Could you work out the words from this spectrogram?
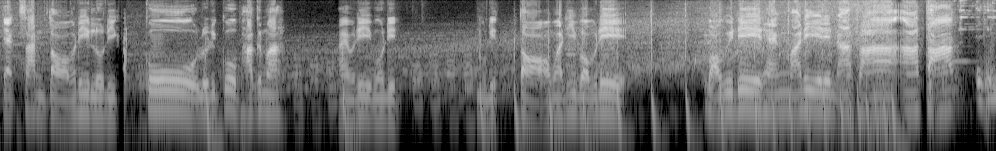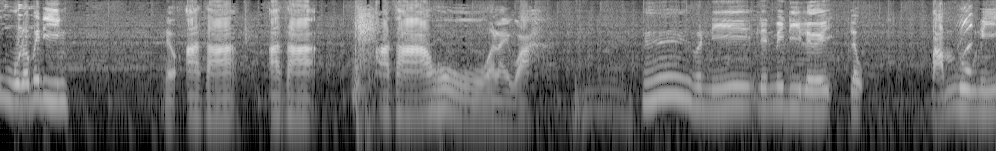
แจ็คสันต่อมาที่โรดิโกโรดิโกพาขึ้นมาให้มาที่โมดิตโมดิตต่อออกมาที่บาวิเดบาวิเดแทงมาที่เอเดนอาซาอาซาโอ้โหแล้วไม่ดียิง เดี๋ยวอาซาอาซาอาซาโอ้โหอะไรวะเฮ้ยวันนี้เล่นไม่ดีเลยแล้วปั๊มลูกนี้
